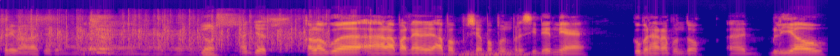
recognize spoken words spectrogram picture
terima kasih terima kasih Jos. lanjut Kalau gue harapannya apa siapa pun presidennya, gue berharap untuk eh, beliau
